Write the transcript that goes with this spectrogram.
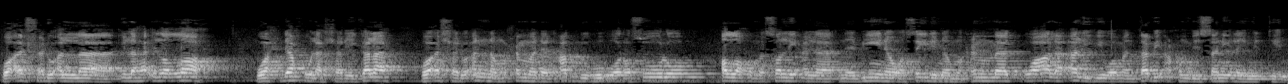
Wa asyhadu an la ilaha illallah wahdahu la syarikalah wa asyhadu anna Muhammadan abduhu wa rasuluh. Allahumma salli ala nabiyyina wa sayyidina Muhammad wa ala alihi wa man tabi'ahum bi sani ila yaumiddin.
